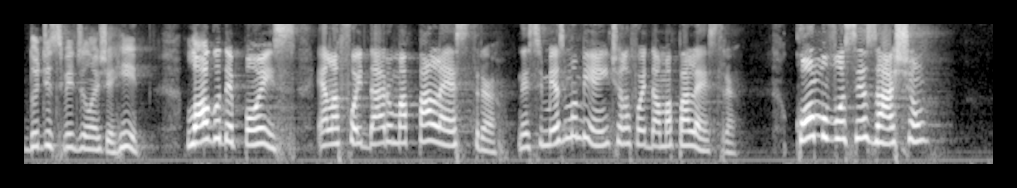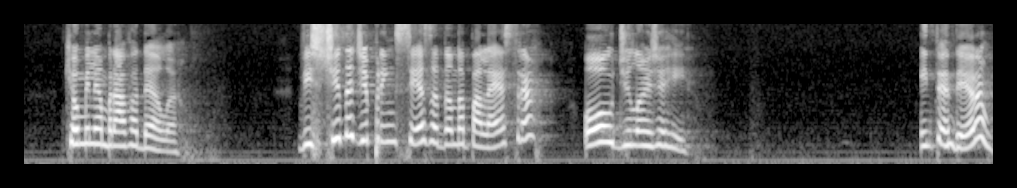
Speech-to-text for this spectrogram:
do desfile de lingerie, logo depois ela foi dar uma palestra. Nesse mesmo ambiente, ela foi dar uma palestra. Como vocês acham que eu me lembrava dela? Vestida de princesa dando a palestra ou de lingerie? Entenderam?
